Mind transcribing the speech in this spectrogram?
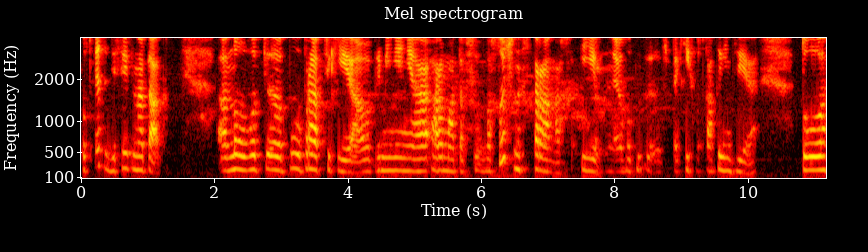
Вот это действительно так. А, но вот э, по практике а, применения ароматов в восточных странах и э, вот в таких вот, как Индия, то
